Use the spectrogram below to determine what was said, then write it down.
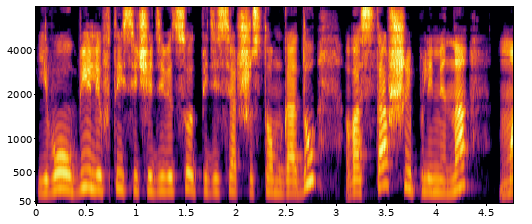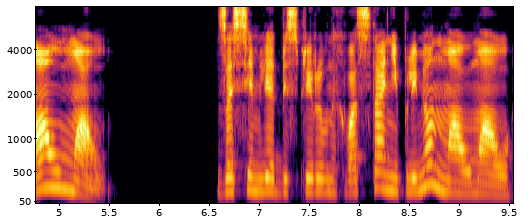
его убили в 1956 году восставшие племена Мау-Мау. За семь лет беспрерывных восстаний племен Мау-Мау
